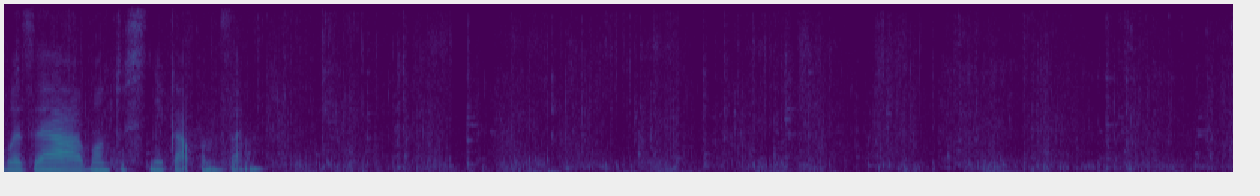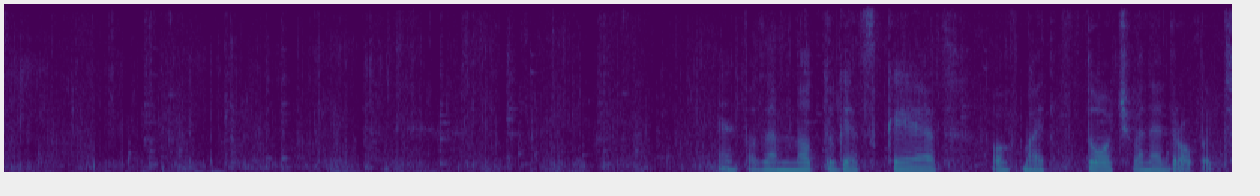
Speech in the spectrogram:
over there. I want to sneak up on them. And for them not to get scared of my torch when I drop it.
